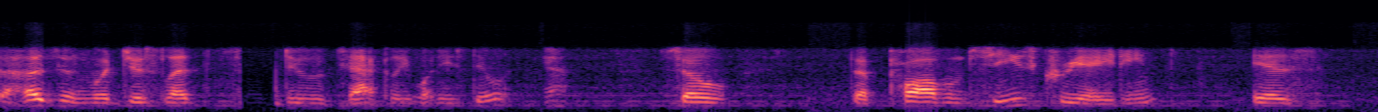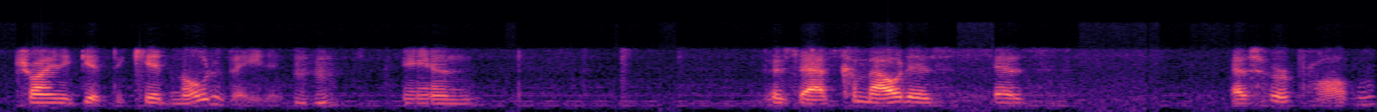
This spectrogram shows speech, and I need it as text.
the husband would just let do exactly what he's doing. Yeah. So the problem she's creating is trying to get the kid motivated. hmm And does that come out as as as her problem?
